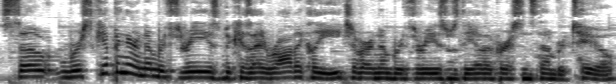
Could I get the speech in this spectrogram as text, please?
So we're skipping our number threes because ironically, each of our number threes was the other person's number two.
